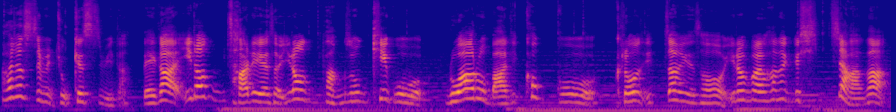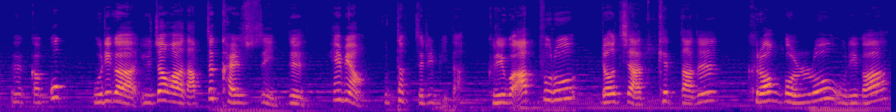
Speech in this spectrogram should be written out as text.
하셨으면 좋겠습니다. 내가 이런 자리에서 이런 방송 키고 로아로 많이 컸고 그런 입장에서 이런 말 하는 게 쉽지 않아. 그러니까 꼭 우리가 유저가 납득할 수 있는 해명 부탁드립니다. 그리고 앞으로 이러지 않겠다는 그런 걸로 우리가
